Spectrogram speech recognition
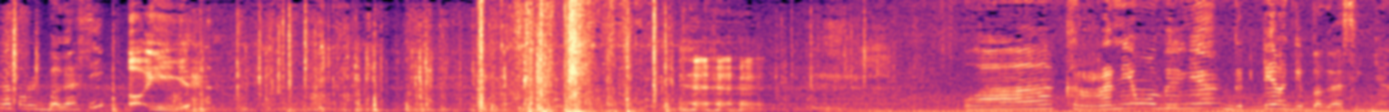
Nggak taruh di bagasi? Oh iya. Wah, keren ya mobilnya. Gede lagi bagasinya.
